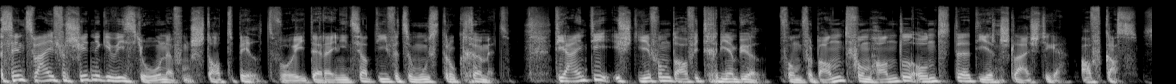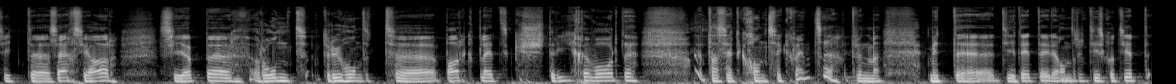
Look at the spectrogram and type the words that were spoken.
Es sind zwei verschiedene Visionen vom Stadtbild, die in dieser Initiative zum Ausdruck kommen. Die eine ist die von David Krienbühl, vom Verband vom Handel und der Dienstleistungen, AFGAS. Seit äh, sechs Jahren sind etwa rund 300 äh, Parkplätze gestrichen worden. Das hat Konsequenzen. Wenn man mit äh, die Details anderen diskutiert,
